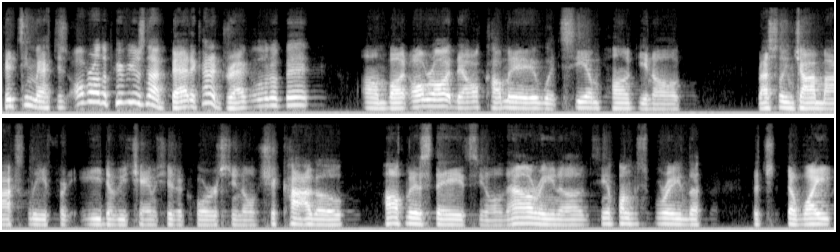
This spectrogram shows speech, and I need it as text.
15 matches. Overall, the preview was not bad. It kind of dragged a little bit. Um, but overall, they all culminated with CM Punk, you know, wrestling Jon Moxley for the AEW Championship, of course, you know, Chicago, Hoffman Estates, you know, now Arena. CM Punk sporting the, the, the white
